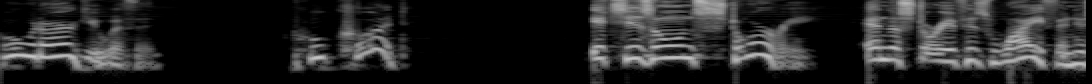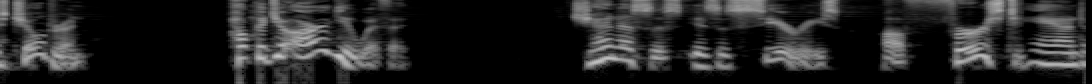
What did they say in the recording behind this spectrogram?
Who would argue with it? Who could? It's his own story and the story of his wife and his children. How could you argue with it? Genesis is a series of first hand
